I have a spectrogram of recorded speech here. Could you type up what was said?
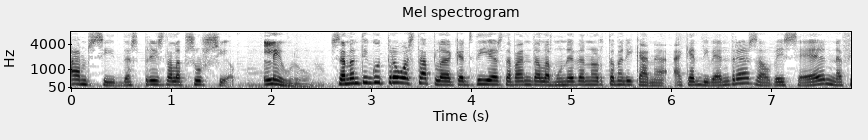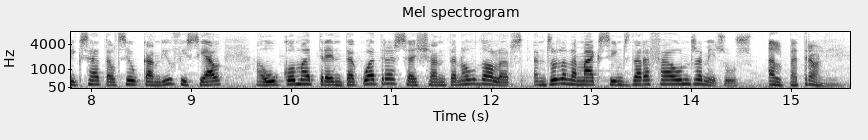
AMSI després de l'absorció. L'euro. S'ha mantingut prou estable aquests dies davant de la moneda nord-americana. Aquest divendres, el BCE n'ha fixat el seu canvi oficial a 1,3469 dòlars, en zona de màxims d'ara fa 11 mesos. El petroli.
